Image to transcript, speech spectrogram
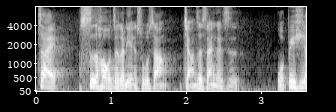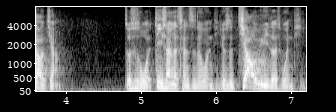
在事后这个脸书上讲这三个字，我必须要讲，这是我第三个层次的问题，就是教育的问题。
